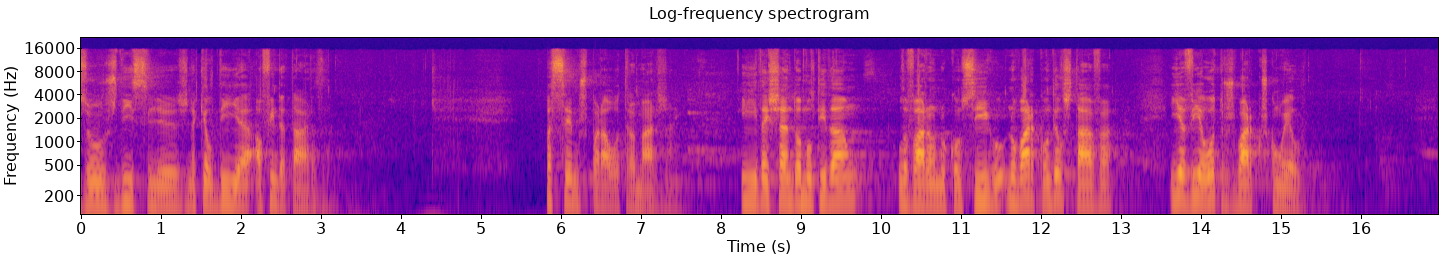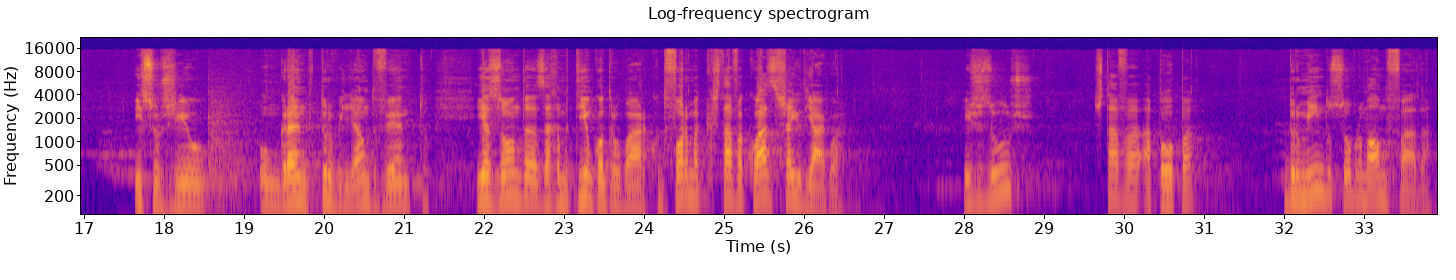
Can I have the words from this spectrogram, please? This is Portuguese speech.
Jesus disse-lhes naquele dia, ao fim da tarde: Passemos para a outra margem. E, deixando a multidão, levaram-no consigo no barco onde ele estava, e havia outros barcos com ele. E surgiu um grande turbilhão de vento, e as ondas arremetiam contra o barco, de forma que estava quase cheio de água. E Jesus estava à popa, dormindo sobre uma almofada.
